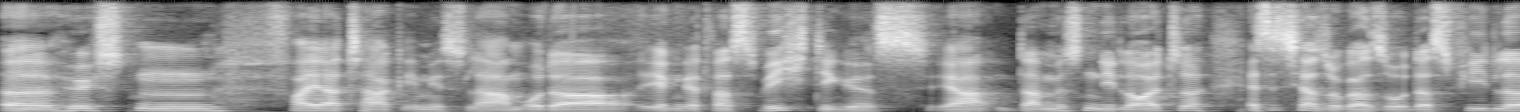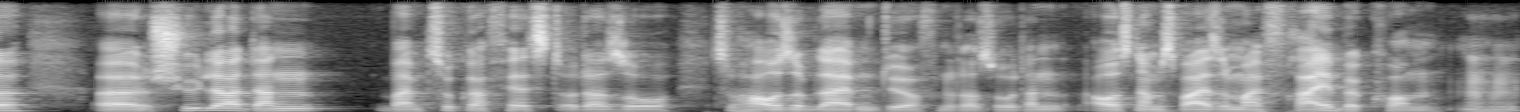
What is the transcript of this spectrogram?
äh, höchsten Feiertag im Islam oder irgendetwas Wichtiges. Ja, da müssen die Leute. Es ist ja sogar so, dass viele äh, Schüler dann beim Zuckerfest oder so zu Hause bleiben dürfen oder so, dann ausnahmsweise mal frei bekommen. Mhm.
